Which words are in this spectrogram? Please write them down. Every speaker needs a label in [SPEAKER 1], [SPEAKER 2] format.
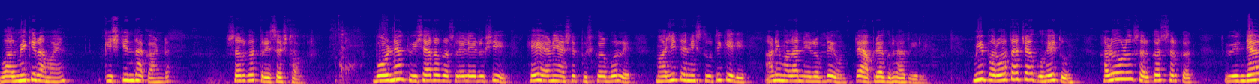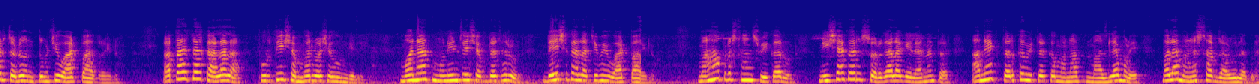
[SPEAKER 1] वाल्मिकी रामायण किशकिंधाकांड सर्ग त्रेसष्टावा बोलण्यात विशारद असलेले ऋषी हे आणि असे पुष्कळ बोलले माझी त्यांनी स्तुती केली आणि मला निरोप देऊन ते आपल्या गृहात गेले. मी पर्वताच्या गुहेतून हळूहळू सरकत सरकत विंध्यावर चढून तुमची वाट पाहत राहिलो. आता त्या कालाला पुरती शंभर वर्षे होऊन गेली. मनात मुनींचे शब्द धरून देशकालाची मी वाट पाहिलो. महाप्रस्थान स्वीकारून निशाकर स्वर्गाला गेल्यानंतर अनेक तर्कवितर्क मनात माजल्यामुळे मला मनस्ताप जाळू लागला.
